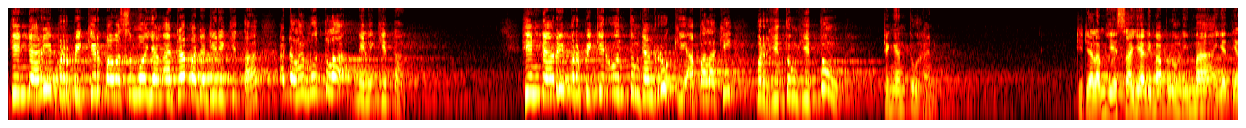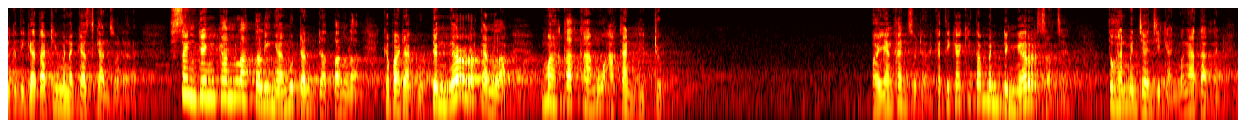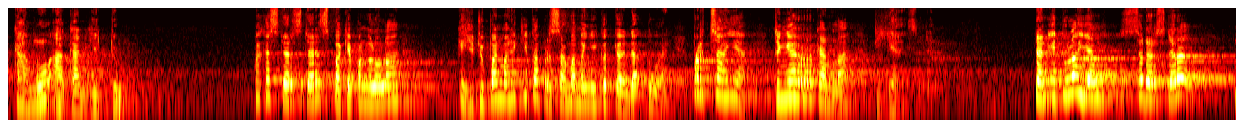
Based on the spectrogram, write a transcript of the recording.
Hindari berpikir bahwa semua yang ada pada diri kita adalah mutlak milik kita. Hindari berpikir untung dan rugi, apalagi berhitung-hitung dengan Tuhan. Di dalam Yesaya 55 ayat yang ketiga tadi menegaskan saudara. Sendengkanlah telingamu dan datanglah kepadaku. Dengarkanlah maka kamu akan hidup. Bayangkan saudara ketika kita mendengar saja. Tuhan menjanjikan, mengatakan kamu akan hidup. Maka saudara-saudara sebagai pengelola kehidupan mari kita bersama mengikut kehendak Tuhan. Percaya, dengarkanlah dia saudara. Dan itulah yang saudara-saudara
